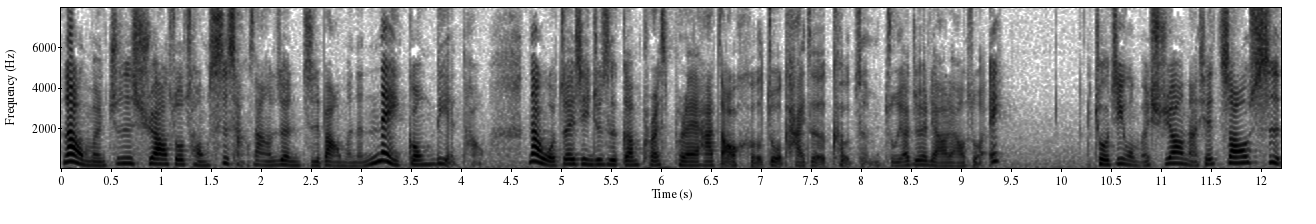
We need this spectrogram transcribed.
那我们就是需要说从市场上的认知把我们的内功练好。那我最近就是跟 Press Play 他找我合作开这个课程，主要就是聊聊说，哎。究竟我们需要哪些招式，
